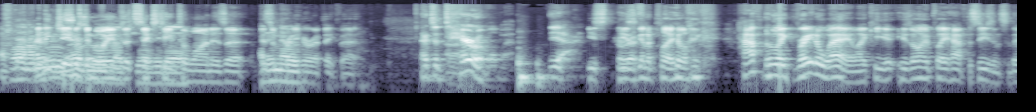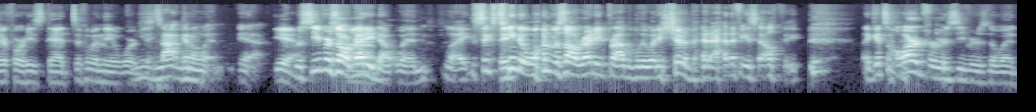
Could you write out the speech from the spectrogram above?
I think Jameson Williams at about you every 16 to 1 is a I is a pretty know- horrific bet. That's a terrible bet. Yeah. He's he's going to play like half the like right away. Like he he's only played half the season, so therefore he's dead to win the award. He's not going to win. Yeah. yeah. Receivers already Uh, don't win. Like 16 to 1 was already probably what he should have bet at if he's healthy. Like it's hard for receivers to win.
